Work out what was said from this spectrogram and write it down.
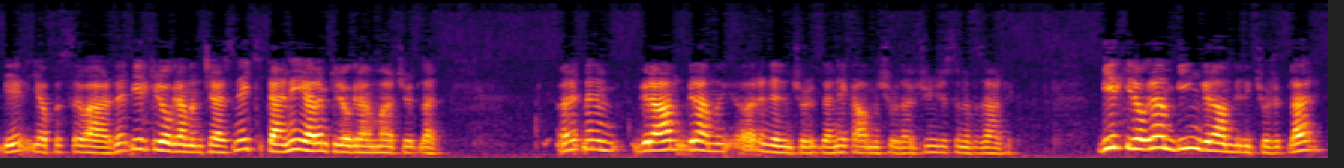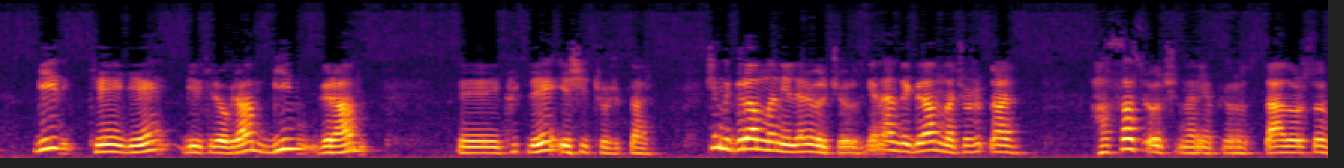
bir yapısı vardı. 1 kilogramın içerisinde 2 tane yarım kilogram var çocuklar. Öğretmenim gram gramı öğrenelim çocuklar. Ne kalmış şurada? Üçüncü sınıfız artık. 1 kilogram 1000 gram dedik çocuklar. 1 kg 1 kilogram 1000 gram e, kütleye eşit çocuklar. Şimdi gramla neleri ölçüyoruz? Genelde gramla çocuklar hassas ölçümler yapıyoruz. Daha doğrusu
